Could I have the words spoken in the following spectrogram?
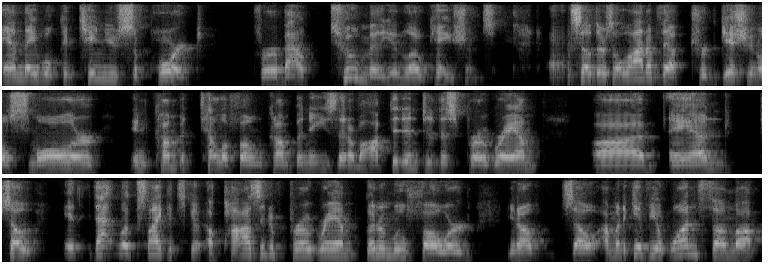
and they will continue support for about 2 million locations. And so there's a lot of the traditional smaller incumbent telephone companies that have opted into this program. Uh, and so it that looks like it's a positive program, going to move forward. You know, so I'm going to give you one thumb up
